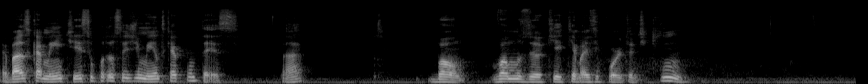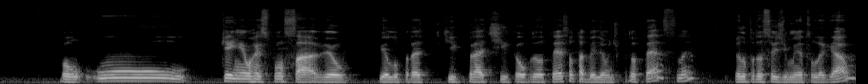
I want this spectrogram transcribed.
É basicamente esse o procedimento que acontece, tá? Bom, vamos ver o que é mais importante aqui. Bom, o quem é o responsável pelo que pratica o protesto é o tabelião de protesto, né? Pelo procedimento legal.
